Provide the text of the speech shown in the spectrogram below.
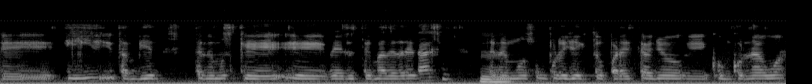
Y también tenemos que ver el tema de drenaje. Tenemos un proyecto para este año con Conagua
